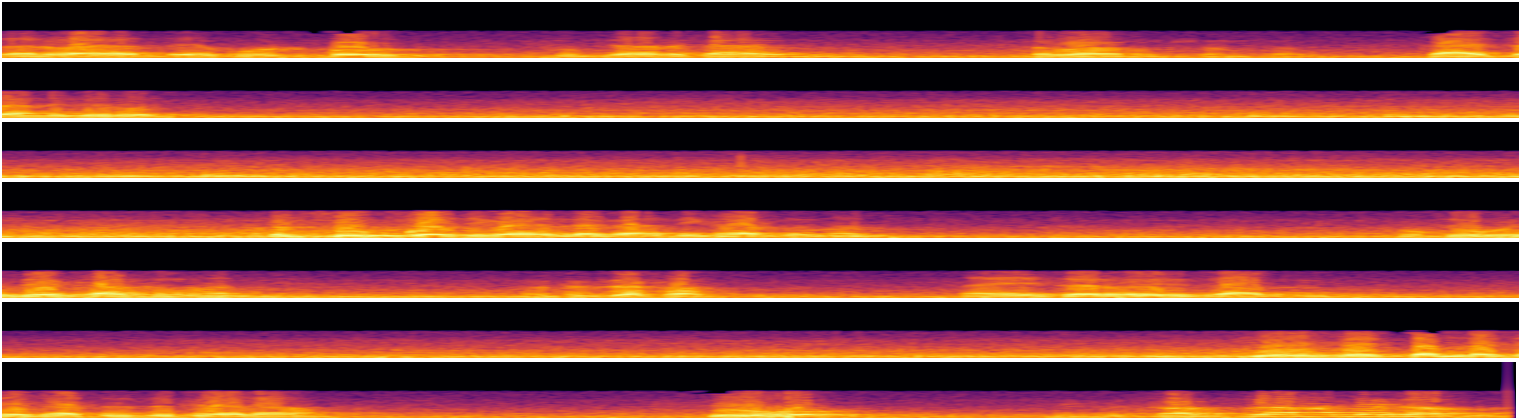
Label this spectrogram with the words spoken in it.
તરવાર તે ખોટ બહુ નુકસાનકારક તલવાર નુકસાન કરે. કાયદા ની તો સુખ કોઈ જગ્યાએ લગા દેખાતું નથી. સુખ દેખાતું નથી. નથી દેખાતું. નહીં એ સર્વે સાચું. શિવભાઈ તમને દેખાતું હતું પેલા? કલ્પનામાં દેખાતું.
